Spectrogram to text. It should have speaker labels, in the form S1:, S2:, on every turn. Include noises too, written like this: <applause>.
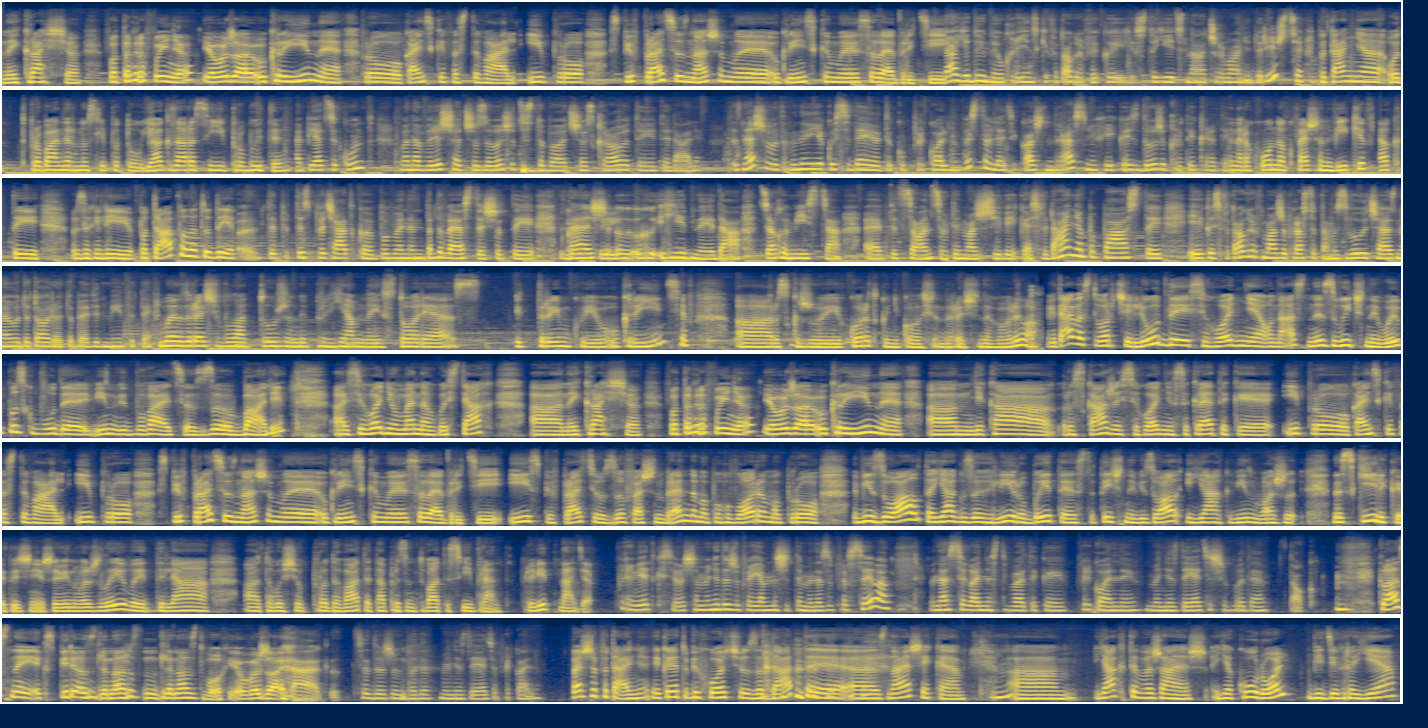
S1: найкраща фотографиня, я вважаю, України про Канський фестиваль і про співпрацю з нашими українськими селебріті.
S2: Я єдиний український фотограф, який стоїть на червоній доріжці.
S1: Питання от про банерну сліпоту. Як зараз її пробити?
S2: На 5 секунд вона вирішує, чи залишити з тобою, чи скровити і йти далі. Знаєш, от вони якусь ідею таку прикольну виставлять, і кожен раз у них якийсь дуже крутий креатив.
S1: На рахунок фешн-віків, як ти взагалі потрапила туди?
S2: Е, Ти, ти спочатку повинен довести, що ти знаєш
S1: Крутий.
S2: е, гідний да, цього місця е, під сонцем. Ти можеш і в якесь видання попасти, і якийсь фотограф може просто там з величезною аудиторією тебе відмітити.
S1: У мене, до речі, була дуже неприємна історія з підтримкою українців. Розкажу її коротко, ніколи ще, до речі, не говорила. Вітаю вас, творчі люди. Сьогодні у нас незвичний випуск буде. Він відбувається з Балі. Сьогодні у мене в гостях найкраща фотографиня, я вважаю, України, яка розкаже сьогодні секретики і про Канський фестиваль, і про співпрацю з нашими українськими селебріті, і співпрацю з фешн-брендами. Поговоримо про візуал та як взагалі робити естетичний візуал, і як він важливий, наскільки точніше він важливий для того, щоб продавати та презентувати свій бренд. Привіт, Надя.
S2: Привіт, Ксюша. Мені дуже приємно, що ти мене запросила. У нас сьогодні з тобою такий прикольний. Мені здається, що буде ток.
S1: Класний експіріанс для нас для нас двох, я вважаю.
S2: Так, це дуже буде, мені здається, прикольно.
S1: Перше питання, яке я тобі хочу задати, <laughs> е, знаєш, яке? Як ти вважаєш, яку роль відіграє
